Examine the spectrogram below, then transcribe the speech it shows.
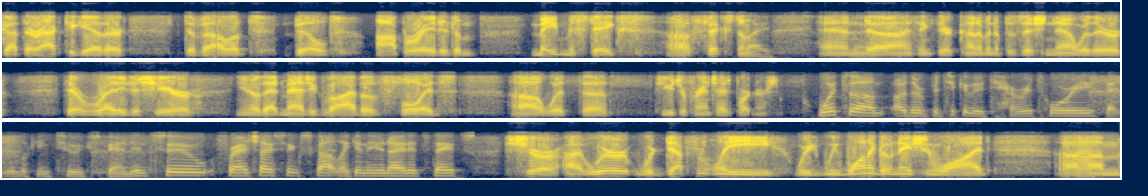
got their act together, developed, built, operated them, made mistakes, uh, fixed them, Right. and Right. uh, I think they're kind of in a position now where they're they're ready to share, you know, that magic vibe of Floyd's uh, with uh, future franchise partners. What um, are there particular territories that you're looking to expand into franchising, Scott, like in the United States? Sure, uh, we're we're definitely we we want to go nationwide, um,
